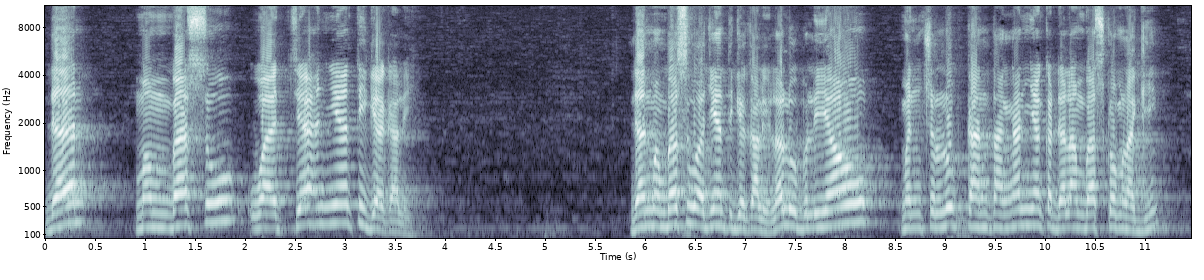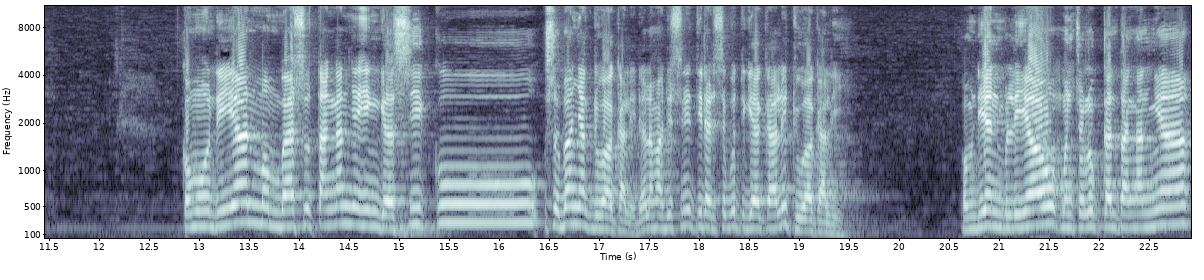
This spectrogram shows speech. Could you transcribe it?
dan membasuh wajahnya tiga kali. Dan membasuh wajahnya tiga kali. Lalu beliau mencelupkan tangannya ke dalam baskom lagi Kemudian membasuh tangannya hingga siku sebanyak dua kali. Dalam hadis ini tidak disebut tiga kali, dua kali. Kemudian beliau mencelupkan tangannya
